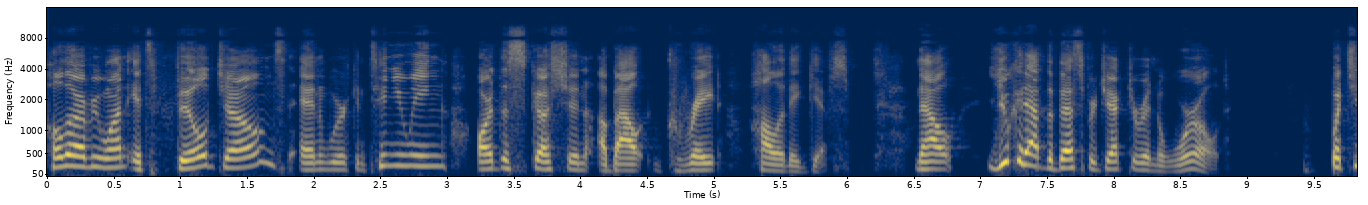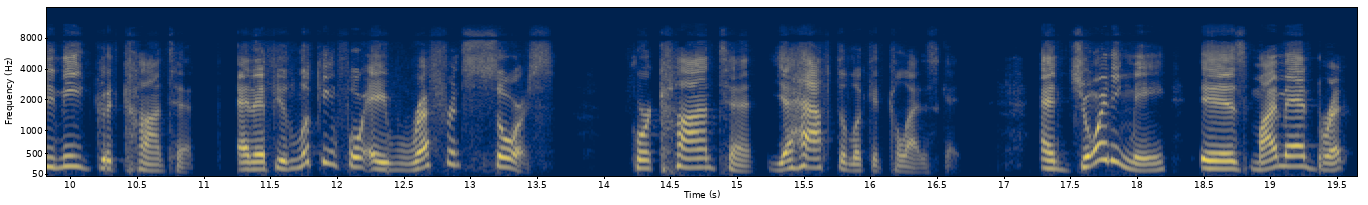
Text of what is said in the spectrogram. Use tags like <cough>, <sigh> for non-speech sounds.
Hello, everyone. It's Phil Jones, and we're continuing our discussion about great holiday gifts. Now, you could have the best projector in the world, but you need good content. And if you're looking for a reference source for content, you have to look at Kaleidescape. And joining me is my man Brett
